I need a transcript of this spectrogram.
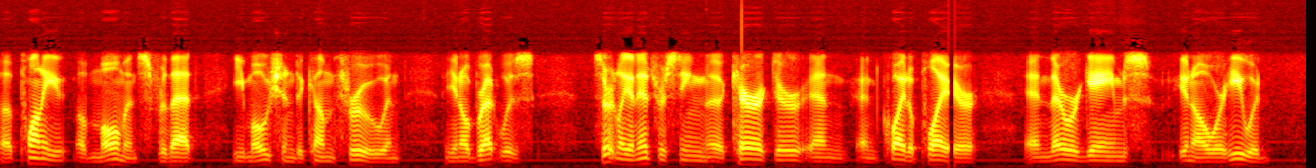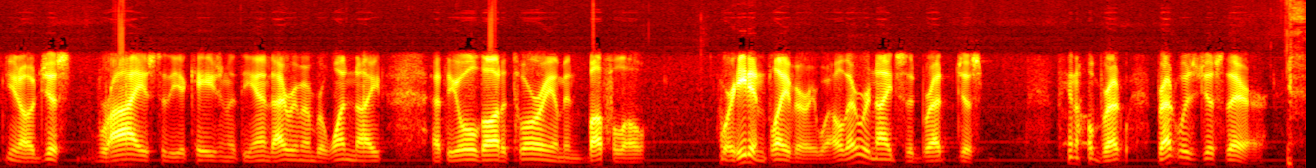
uh, plenty of moments for that emotion to come through. And you know, Brett was certainly an interesting uh, character and and quite a player. And there were games, you know, where he would, you know, just rise to the occasion at the end. I remember one night at the old auditorium in Buffalo where he didn't play very well. There were nights that Brett just, you know, Brett Brett was just there.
